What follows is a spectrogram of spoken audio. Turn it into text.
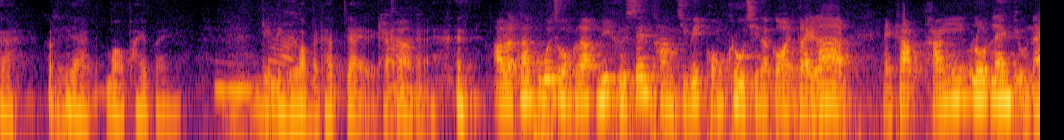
ค่ะ ขออนุญาตมอบให้ไปนี่นี่คือความประทับใจเลยครับครับอ่าเอาละครับคุณผู้ชมครับ นี่คือเส้นทางชีวิตของครูชินกรไกรลาดนะครับ ทั้งโลดแล่นอยู่ใน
